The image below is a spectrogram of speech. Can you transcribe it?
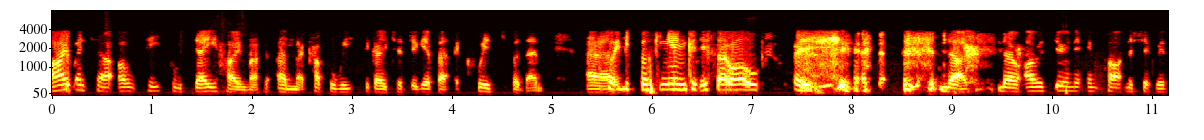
I went to our old people's day home um, a couple of weeks ago to deliver a quiz for them. So Um, you'd be booking in because you're so old. no, no, I was doing it in partnership with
